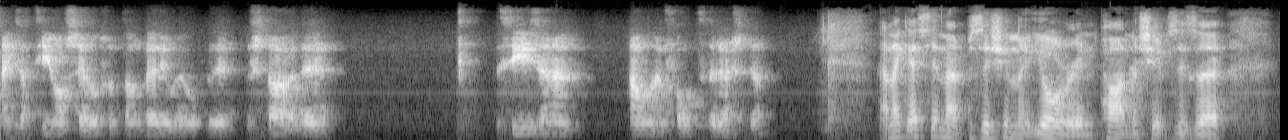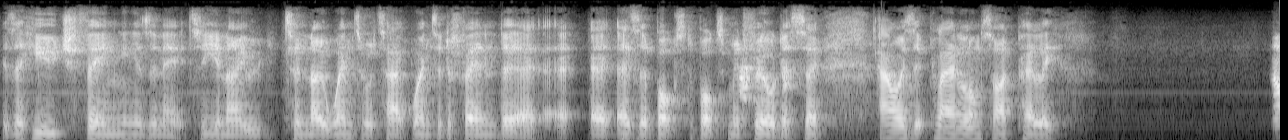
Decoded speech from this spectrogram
I think the team ourselves have done very well for the, the start of the, the season, and I'm looking forward to the rest of it. And I guess in that position that you're in, partnerships is a is a huge thing, isn't it? To you know to know when to attack, when to defend uh, uh, as a box to box midfielder. So, how is it playing alongside Pelly? No,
